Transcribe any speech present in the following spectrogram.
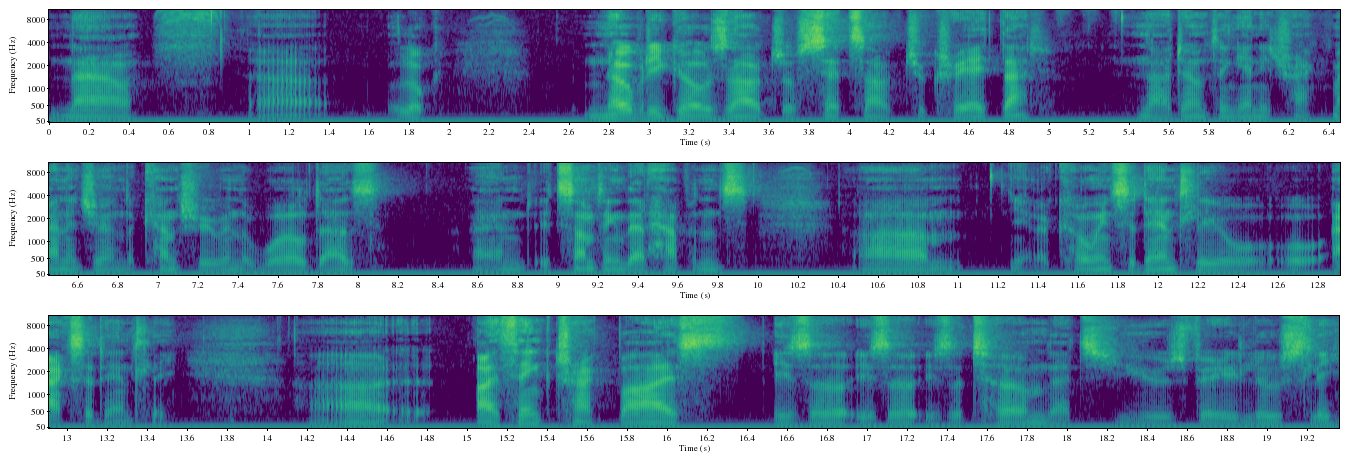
Now, uh, look, nobody goes out or sets out to create that. No, I don't think any track manager in the country or in the world does, and it's something that happens, um, you know, coincidentally or, or accidentally. Uh, I think track bias is a is a is a term that's used very loosely.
